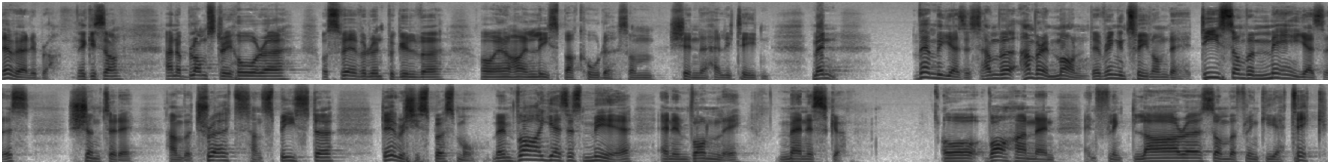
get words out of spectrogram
Det er veldig bra. ikke sant? Han har blomster i håret og svever rundt på gulvet. Og han har en lys bak hodet som skinner hele tiden. Men hvem var Jesus? Han var, han var en mann. Det er ingen tvil om det. De som var med Jesus, skjønte det. Han var trøtt, han spiste. Det er ikke spørsmål. Men var Jesus mer enn en vanlig menneske? Og var han en, en flink lærer som var flink i etikk?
